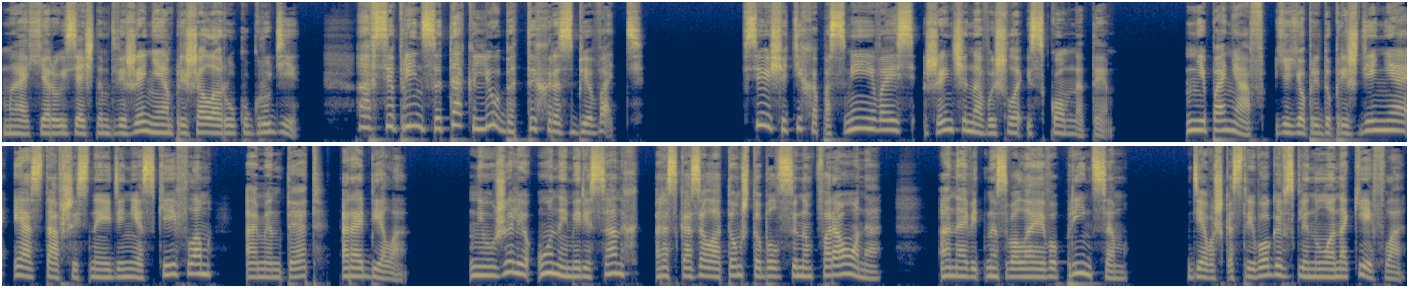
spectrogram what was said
Махеру изящным движением прижала руку к груди. «А все принцы так любят их разбивать». Все еще тихо посмеиваясь, женщина вышла из комнаты. Не поняв ее предупреждения и оставшись наедине с Кейфлом, Аментет оробела. Неужели он и Мерисанх рассказал о том, что был сыном фараона? Она ведь назвала его принцем. Девушка с тревогой взглянула на Кейфла.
